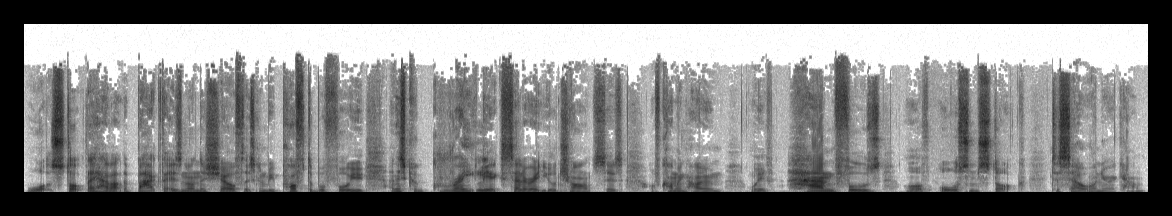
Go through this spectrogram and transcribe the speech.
what stock they have at the back that isn't on the shelf that's going to be profitable for you, and this could greatly accelerate your chances of coming home with handfuls of awesome stock to sell on your account.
